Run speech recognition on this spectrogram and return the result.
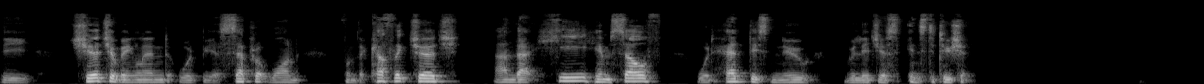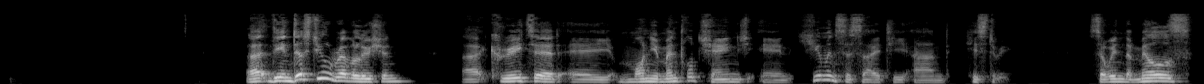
the Church of England would be a separate one from the Catholic Church and that he himself would head this new religious institution. Uh, the Industrial Revolution uh, created a monumental change in human society and history. So, in the mills,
